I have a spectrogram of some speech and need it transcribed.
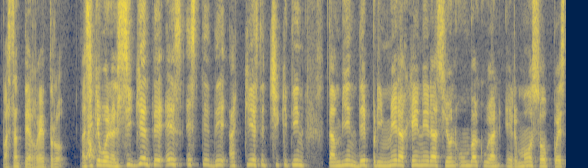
bastante retro Así que bueno, el siguiente es este de aquí, este chiquitín, también de primera generación, un Bakugan hermoso, pues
